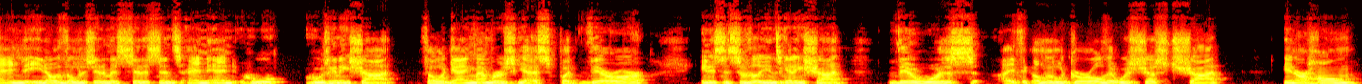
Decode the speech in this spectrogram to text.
And you know, the legitimate citizens and and who who's getting shot? Fellow gang members, yes, but there are innocent civilians getting shot. There was, I think, a little girl that was just shot in her home.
